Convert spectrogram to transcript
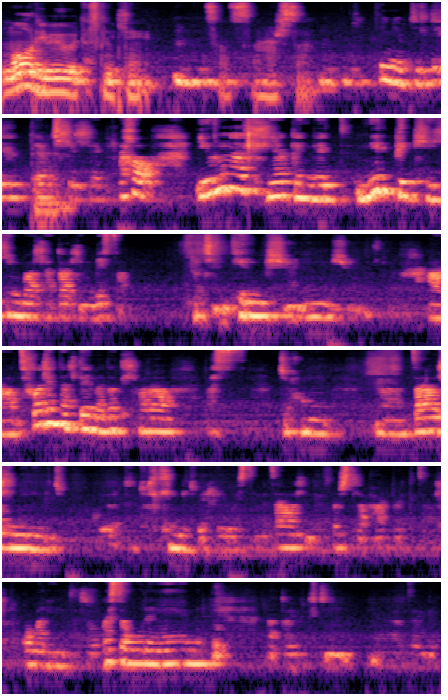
муу ревю бас нэлээ сонсон харсан. Тийм явж илээ. Ямжлээ. Яг хоо ер нь бол яг ингээд нийт пик хийх юм бол одоо л юм байсан. Тэр юм биш байна, энэ юм биш байна. Аа зохиолын тал дээр надад болохоор бас жоохон аа, заавал энийг ингэж тултлан гэж барих юм байсан. Заавал ингээд first love heartbreak заавал угаар энэ залуу угаасаа өөрөө амар одоо юу гэдэг чинь одоо ингээд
